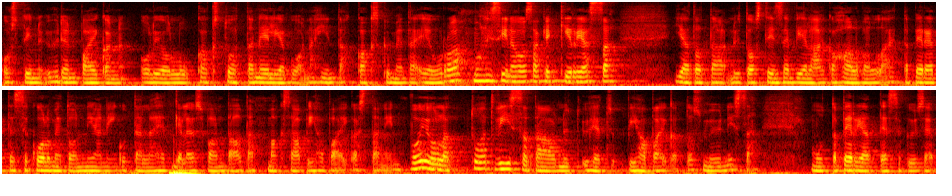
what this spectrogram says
ostin yhden paikan, oli ollut 2004 vuonna hinta 20 euroa. Mä olin siinä osakekirjassa ja tota, nyt ostin sen vielä aika halvalla, että periaatteessa kolme tonnia niin kuin tällä hetkellä, jos Vantaalta maksaa pihapaikasta, niin voi olla 1500 on nyt yhdet pihapaikat tuossa myynnissä, mutta periaatteessa kyllä se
